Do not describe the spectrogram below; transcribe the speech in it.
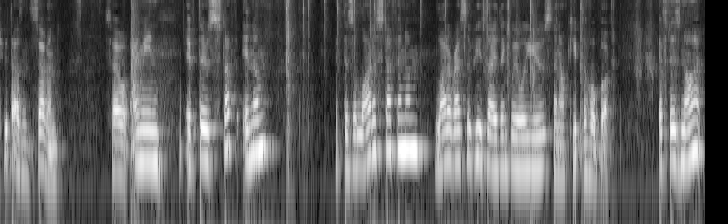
2007. So, I mean, if there's stuff in them, if there's a lot of stuff in them, a lot of recipes that I think we will use, then I'll keep the whole book. If there's not,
